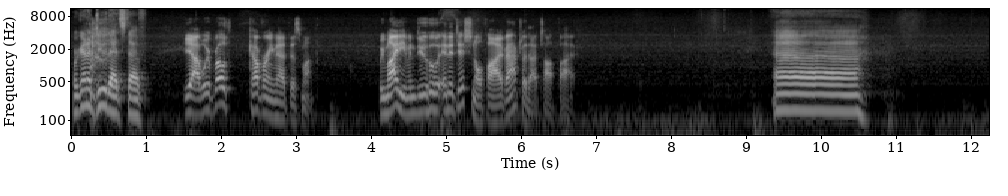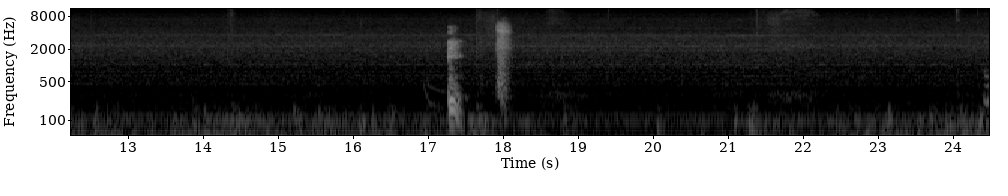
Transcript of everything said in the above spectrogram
We're gonna do that stuff. Yeah, we're both covering that this month. We might even do an additional five after that top five. Uh, I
